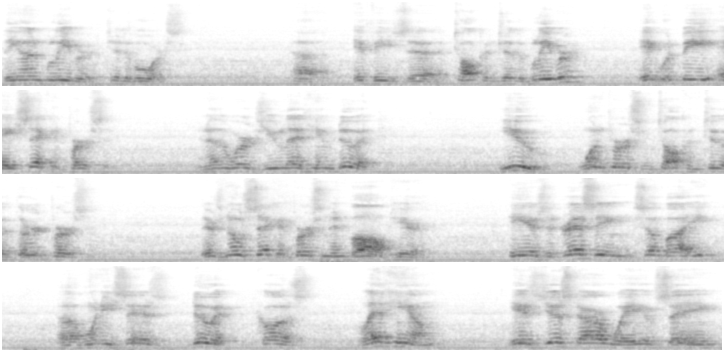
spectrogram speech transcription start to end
the unbeliever to divorce. Uh, if he's uh, talking to the believer, it would be a second person. In other words, you let him do it. You, one person talking to a third person. There's no second person involved here. He is addressing somebody uh, when he says, do it, because let him is just our way of saying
